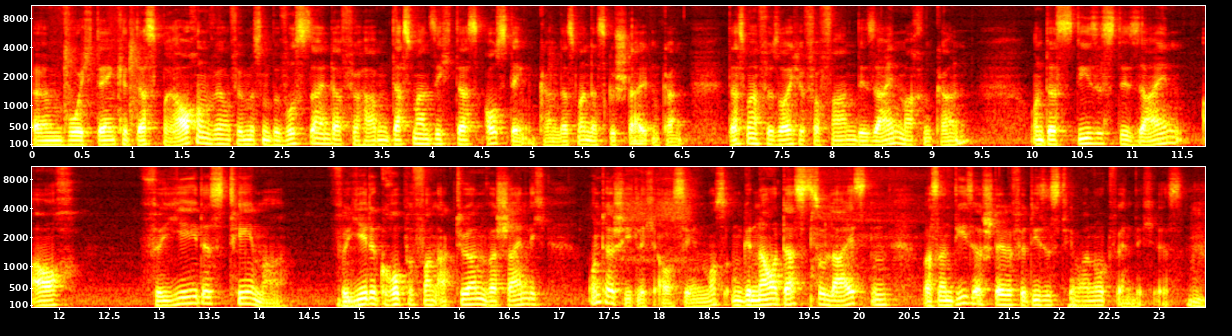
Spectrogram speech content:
ähm, wo ich denke, das brauchen wir und wir müssen Bewusstsein dafür haben, dass man sich das ausdenken kann, dass man das gestalten kann, dass man für solche Verfahren Design machen kann und dass dieses Design auch für jedes Thema, für mhm. jede Gruppe von Akteuren wahrscheinlich unterschiedlich aussehen muss, um genau das zu leisten, was an dieser Stelle für dieses Thema notwendig ist. Mhm.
